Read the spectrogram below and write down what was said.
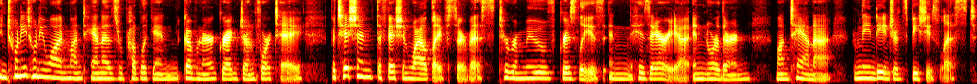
In 2021, Montana's Republican Governor Greg Gianforte petitioned the Fish and Wildlife Service to remove grizzlies in his area in northern Montana from the endangered species list.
